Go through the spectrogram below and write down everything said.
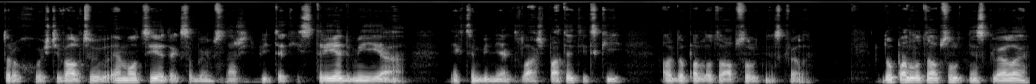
trochu ešte valcujú emócie, tak sa budem snažiť byť taký striedmy a nechcem byť nejak zvlášť patetický, ale dopadlo to absolútne skvele. Dopadlo to absolútne skvele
